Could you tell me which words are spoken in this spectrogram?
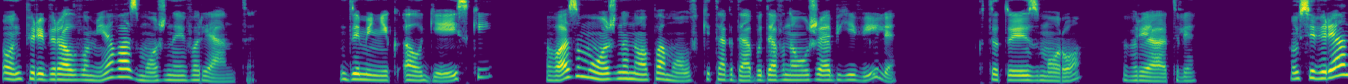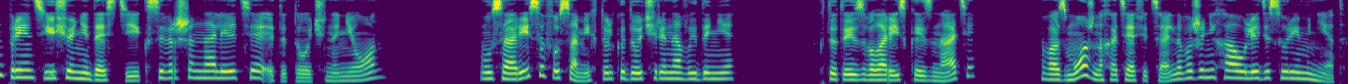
Он перебирал в уме возможные варианты. Доминик Алгейский? Возможно, но о помолвке тогда бы давно уже объявили, кто-то из Муро? Вряд ли. У северян принц еще не достиг совершеннолетия, это точно не он. У сарисов у самих только дочери на выданье. Кто-то из валарийской знати? Возможно, хотя официального жениха у леди Сурим нет.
